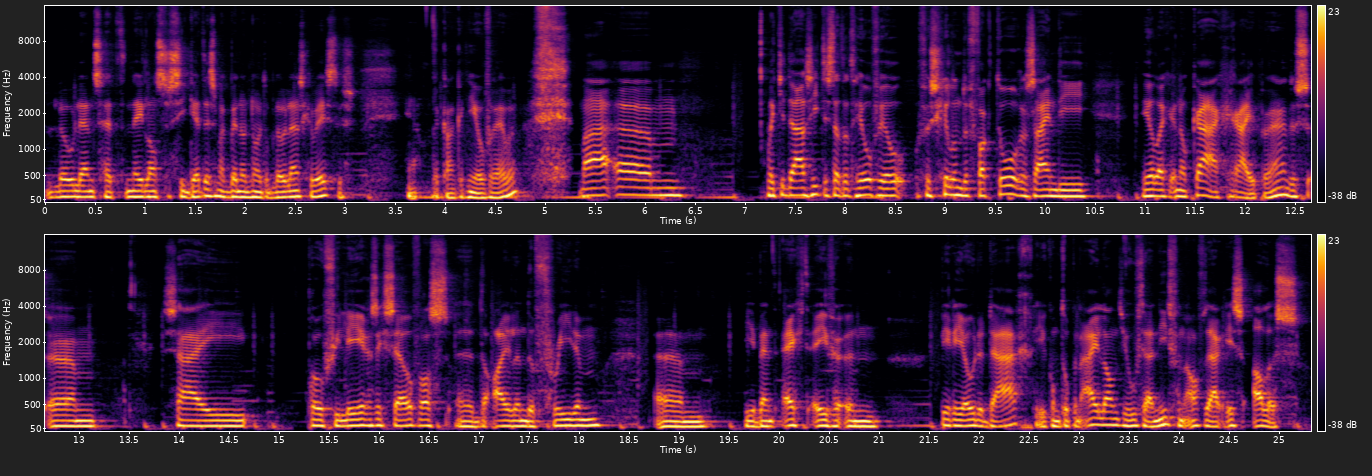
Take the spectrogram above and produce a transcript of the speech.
Lowlands het Nederlandse Siget is, maar ik ben nog nooit op Lowlands geweest, dus ja, daar kan ik het niet over hebben. Maar um, wat je daar ziet is dat het heel veel verschillende factoren zijn die heel erg in elkaar grijpen. Hè? Dus um, zij profileren zichzelf als de Island of Freedom. Um, je bent echt even een periode daar. Je komt op een eiland, je hoeft daar niet van af. Daar is alles.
